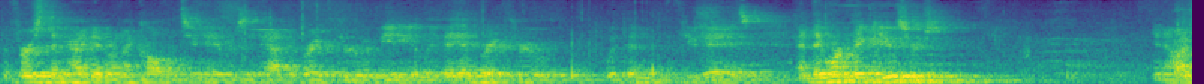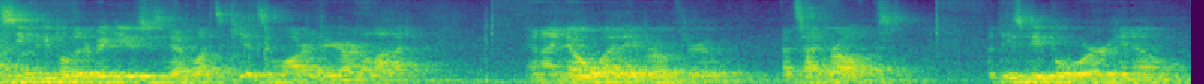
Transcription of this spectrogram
The first thing I did when I called the two neighbors that had the breakthrough immediately, they had breakthrough within a few days, and they weren't big users. You know, I've seen people that are big users that have lots of kids and water their yard a lot, and I know why they broke through. That's hydraulics. But these people were, you know,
